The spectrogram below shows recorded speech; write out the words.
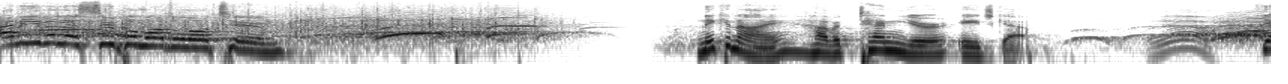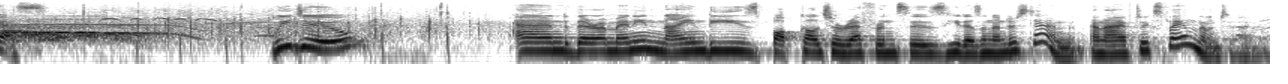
and even a supermodel or two. Nick and I have a 10 year age gap. Yeah. Yes. We do. And there are many 90s pop culture references he doesn't understand, and I have to explain them to him.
